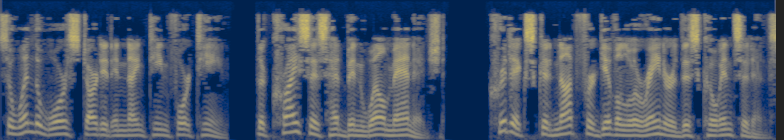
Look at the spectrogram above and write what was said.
So when the war started in 1914, the crisis had been well managed. Critics could not forgive a Lorrainer this coincidence.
